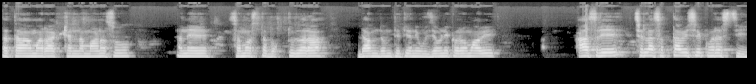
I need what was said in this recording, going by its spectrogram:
તથા અમારા આખ્યાનના માણસો અને સમસ્ત ભક્તો દ્વારા ધામધૂમથી તેની ઉજવણી કરવામાં આવી. આશરે છેલ્લા સત્તાવીસેક વર્ષથી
